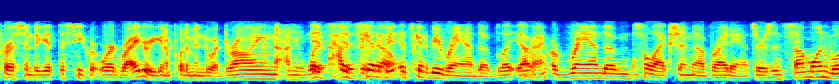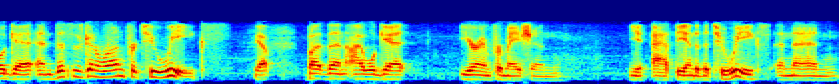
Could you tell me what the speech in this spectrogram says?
person to get the secret word right, or are you going to put them into a drawing? I mean, what? it's how does it's gonna be it's gonna be random, like Okay. a, a random selection of right answers, and someone will get. And this is going to run for two weeks, Yep. but then I will get your information at the end of the two weeks, and then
